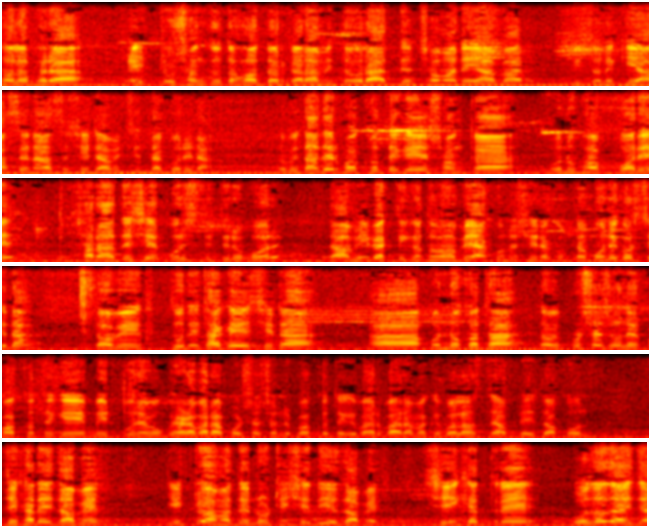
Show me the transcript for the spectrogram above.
চলাফেরা, একটু সংযত হওয়া দরকার। আমি তো রাত দিন সমানে আমার পিছনে কে আছে না আছে সেটা আমি চিন্তা করি না। তবে তাদের পক্ষ থেকে শঙ্কা অনুভব করে সারা দেশের পরিস্থিতির উপর। তা আমি ব্যক্তিগতভাবে এখনও সেরকমটা মনে করছি না। তবে যদি থাকে সেটা অন্য কথা। তবে প্রশাসনের পক্ষ থেকে, মিরপুর এবং ভেড়াবাড়া প্রশাসনের পক্ষ থেকে বারবার আমাকে বলা হচ্ছে, আপনি তখন যেখানেই যাবেন একটু আমাদের নোটিশে দিয়ে যাবেন। সেই ক্ষেত্রে বোঝা যায় যে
